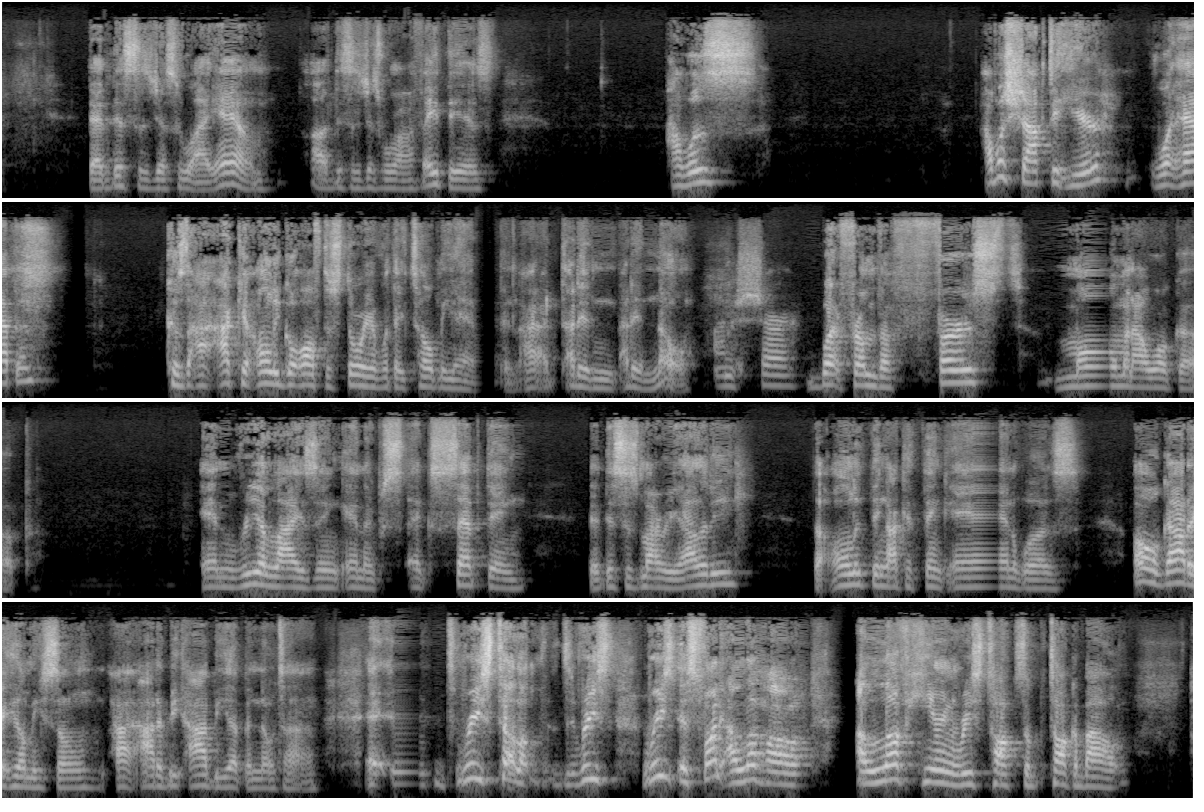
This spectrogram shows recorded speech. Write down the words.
that this is just who I am. Uh, this is just where my faith is. I was I was shocked to hear what happened because I, I can only go off the story of what they told me happened. I, I didn't I didn't know. I'm sure. But from the first moment I woke up and realizing and accepting that this is my reality, the only thing I could think and was, "Oh, God will heal me soon. I, I'd be I'll be up in no time." Eh, Reese, tell him. Reese, Reese. It's funny. I love how I love hearing Reese talk talk about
